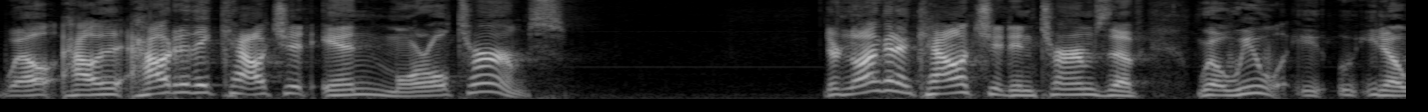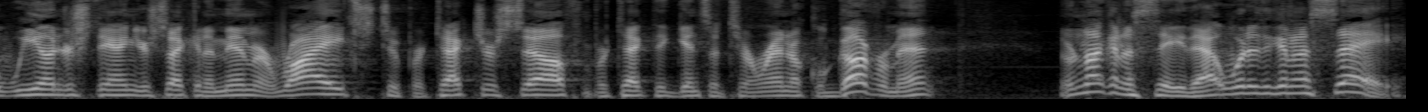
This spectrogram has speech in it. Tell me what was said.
Well, how, how do they couch it in moral terms? They're not going to couch it in terms of, well, we, you know, we understand your Second Amendment rights to protect yourself and protect against a tyrannical government. They're not going to say that. What are they going to say?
